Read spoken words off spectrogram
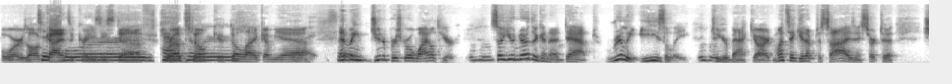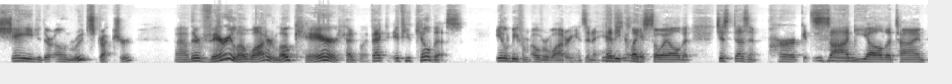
borers, all Tip kinds of crazy stuff. Grubs don't don't like them. Yeah, Right. I mean junipers grow wild here, Mhm, so you know they're going to adapt really easily mhm. to your backyard. And once they get up to size and they start to shade their own root structure, uh, they're very low water, low care. In fact, if you kill this, it'll be from overwatering. It's in a heavy Usually. clay soil that just doesn't perk. It's Mhm. soggy all the time.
